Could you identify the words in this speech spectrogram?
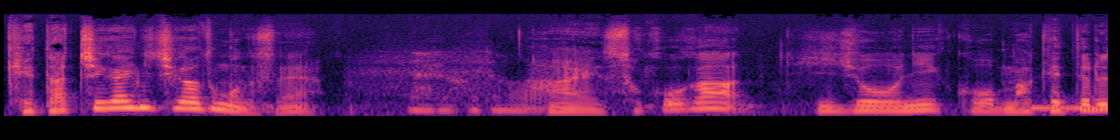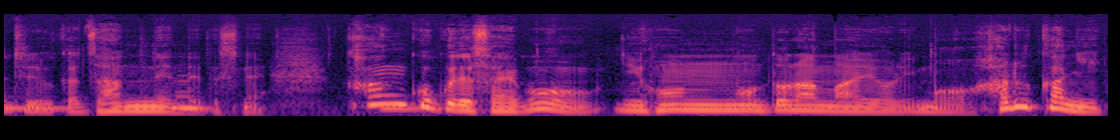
桁違いに違うと思うんですね。なるほど。はい、そこが非常にこう負けてるというか残念でですね、韓国でさえも日本のドラマよりもはるかに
